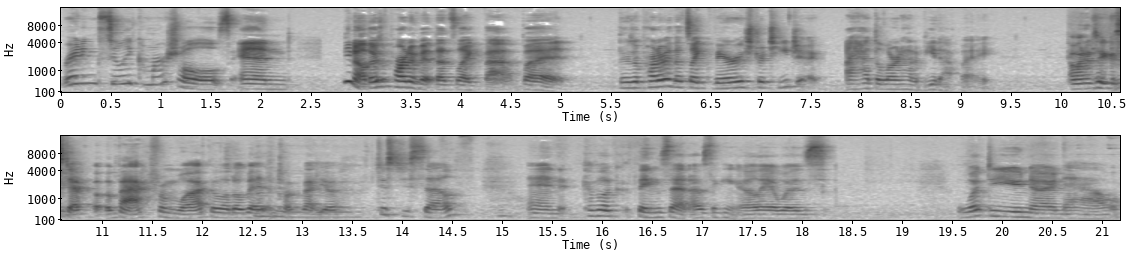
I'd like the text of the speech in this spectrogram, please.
writing silly commercials. And, you know, there's a part of it that's like that, but there's a part of it that's like very strategic. I had to learn how to be that way. I want to take a step uh, uh, back from work a little bit and talk about your mm-hmm. just yourself. And a couple of things that I was thinking earlier was, what do you know now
